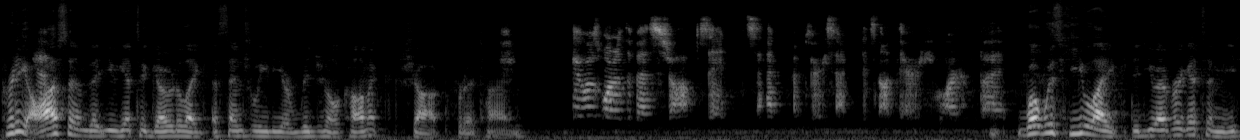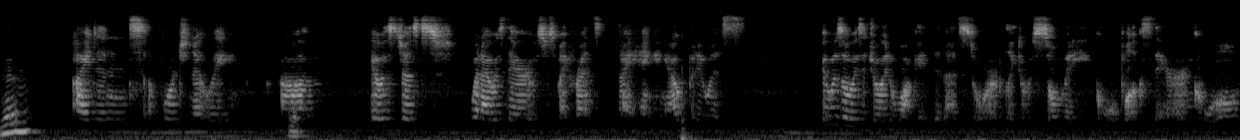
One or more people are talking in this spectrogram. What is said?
pretty awesome that you get to go to like essentially the original comic shop for a time. It was one of the best shops, and sad, I'm very sad it's not there anymore. But What was he like? Did you ever get to meet him? I didn't, unfortunately. Um, it was just when I was there, it was just my friends and I hanging out. But it was, it was always a joy to walk into that store. Like there was so many cool books there and cool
